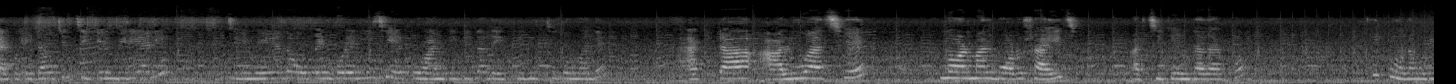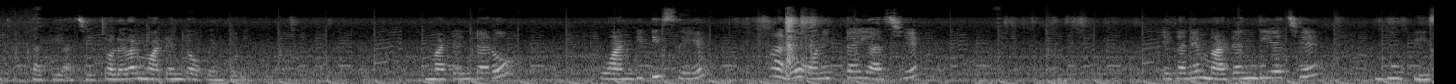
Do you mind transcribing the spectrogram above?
দেখো, এটা হচ্ছে চিকেন বিরিয়ানি। চিকেন বিরিয়ানিটা ওপেন করে নিয়েছি, এর কোয়ান্টিটিটা দেখিয়ে দিচ্ছি তোমাদের। একটা আলু আছে নর্মাল বড় সাইজ আর চিকেনটা দেখো, ঠিক মোটামুটি ঠিকঠাকই আছে। চলো এবার মাটনটা ওপেন করি। মাটনটারও কোয়ান্টিটি সেম ভালো অনেকটাই আছে। এখানে মাটন দিয়েছে দু পিস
